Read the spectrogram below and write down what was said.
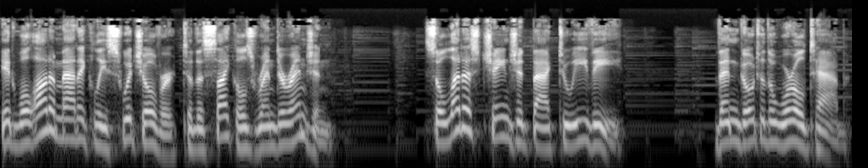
It will automatically switch over to the Cycles render engine. So let us change it back to Eevee. Then go to the World tab.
